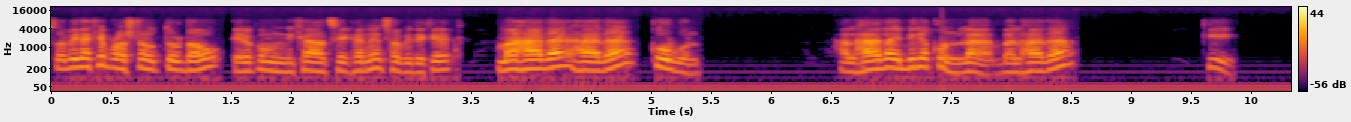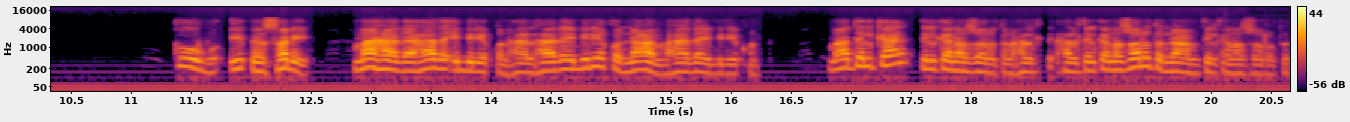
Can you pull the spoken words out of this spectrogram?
ছবি দেখে প্রশ্ন উত্তর দাও। এরকম লিখা আছে এখানে, ছবি দেখে। মা হাদা হাদা কুবুন। হাল হাদা ইবিরেকুন? লা। বাল হাদা কি? কুব সরি। মা হাদা হাদা ইবিরেকুন। হাল হাদা ইবিরেকুন? নাম, হাদা ইবিরেকুন। মা তিলকা তিলকা নজরতুন। হাল হাল তিলকা নজরতুন? নাম, তিলকা নজরতুন।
